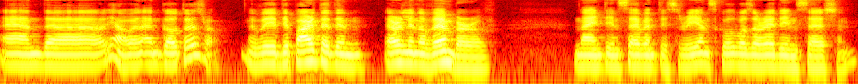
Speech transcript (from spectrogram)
and uh, you know and, and, go to Israel. We departed in early November of 1973, and school was already in session.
